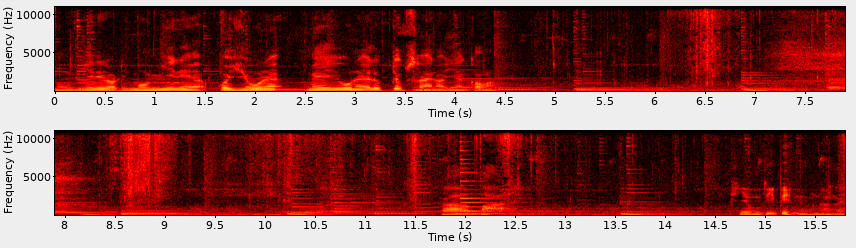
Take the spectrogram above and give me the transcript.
မုံကြီးနေတော့ဒီမုံကြီးနေဝယ်ရိုးနဲ့မဲရိုးနဲ့အဲ့လိုပြုတ်ဆိုင်တော့ရန်ကောင်းတာ ဘာပါလဲဖြုံဒီပင်လာလဲ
